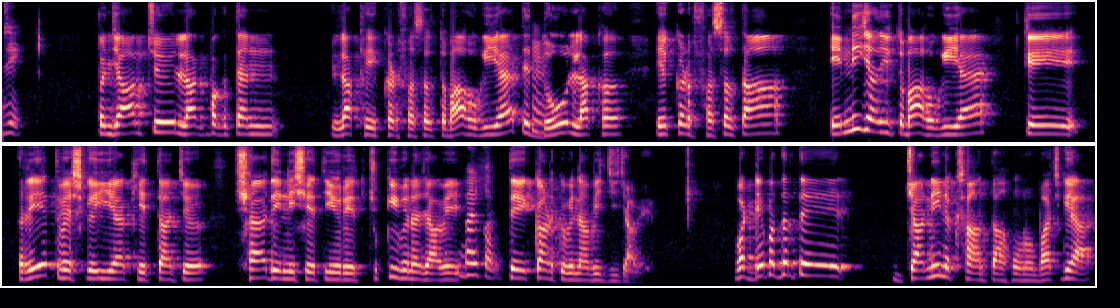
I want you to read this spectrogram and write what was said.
ਜੀ। ਪੰਜਾਬ 'ਚ ਲਗਭਗ 3 ਲੱਖ ਏਕੜ ਫਸਲ ਤਬਾਹ ਹੋ ਗਈ ਹੈ ਤੇ 2 ਲੱਖ ਏਕੜ ਫਸਲ ਤਾਂ ਇੰਨੀ ਜ਼ਿਆਦਾ ਤਬਾਹ ਹੋ ਗਈ ਹੈ ਕਿ ਰੇਤ ਵਿਛ ਗਈ ਹੈ ਖੇਤਾਂ 'ਚ ਸ਼ਾਇਦ ਇੰਨੀ ਛੇਤੀ ਰੇਤ ਚੁੱਕੀ ਵੀ ਨਾ ਜਾਵੇ ਤੇ ਕਣਕ ਵੀ ਨਾ ਬੀਜੀ ਜਾਵੇ। ਵੱਡੇ ਪੱਧਰ ਤੇ ਜਾਨੀ ਨੁਕਸਾਨ ਤਾਂ ਹੋਣੋਂ ਬਚ ਗਿਆ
